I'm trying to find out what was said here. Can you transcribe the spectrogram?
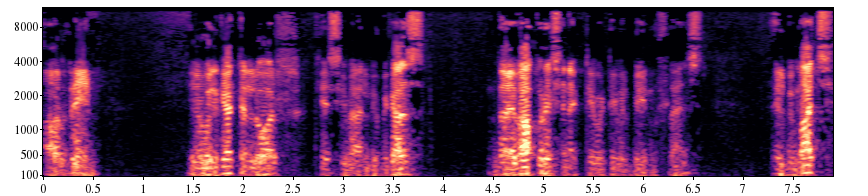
or rain, you will get a lower Kc value because the evaporation activity will be influenced. It will be much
